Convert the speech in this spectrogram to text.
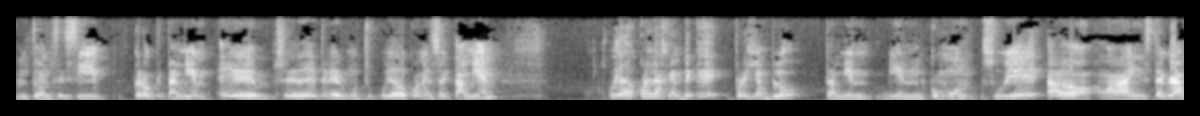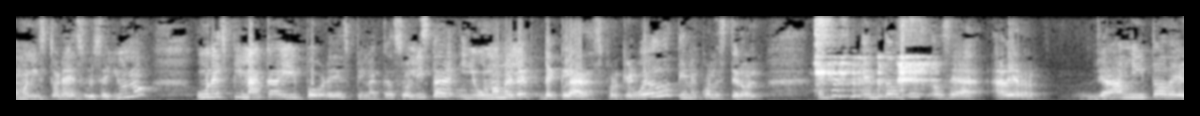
Entonces sí, creo que también eh, se debe de tener mucho cuidado con eso y también cuidado con la gente que, por ejemplo, también bien común, sube a, Instagram una historia de su desayuno, una espinaca y pobre espinaca solita y un omelette de claras, porque el huevo tiene colesterol. Entonces, o sea, a ver, ya mito de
